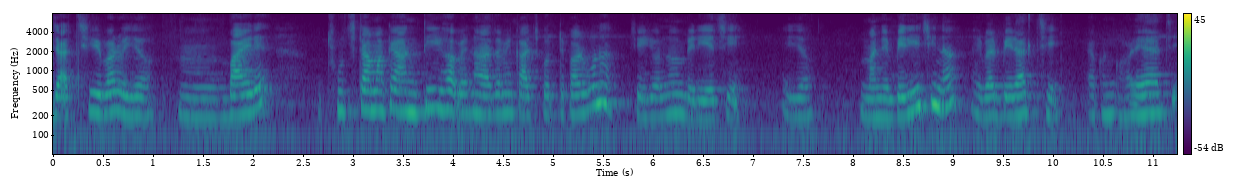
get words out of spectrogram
যাচ্ছি এবার ওই বাইরে। ছুঁচটা আমাকে আনতেই হবে, না আমি কাজ করতে পারব না। সেই জন্য বেরিয়েছি। এই যে মানে বেরিয়েছি না, এবার বেরাচ্ছি। এখন ঘরে আছি।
